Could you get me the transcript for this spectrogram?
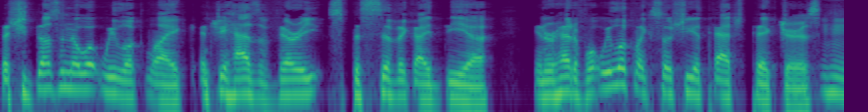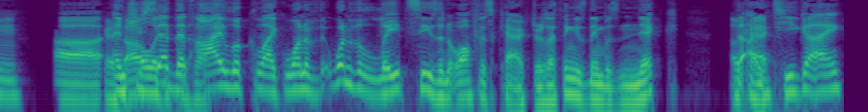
that she doesn't know what we look like, and she has a very specific idea in her head of what we look like. So she attached pictures. Mhm. Uh, Okay, and I'll she said that. I look like one of the, one of the late season Office characters. I think his name was Nick, the Okay. IT guy.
